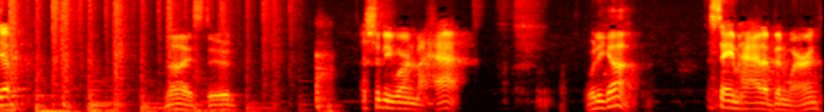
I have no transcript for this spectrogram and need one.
Yep. Nice, dude. I should be wearing my hat. What do you got? The same hat I've been wearing.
